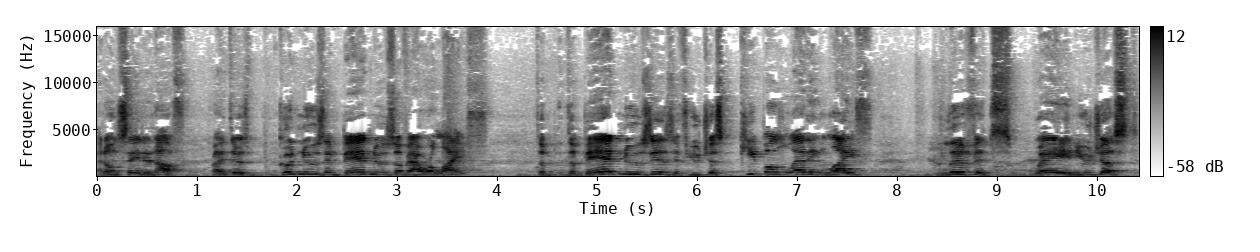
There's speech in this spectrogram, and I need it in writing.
I don't say it enough, right? There's good news and bad news of our life. The, the bad news is if you just keep on letting life live its way and you just,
